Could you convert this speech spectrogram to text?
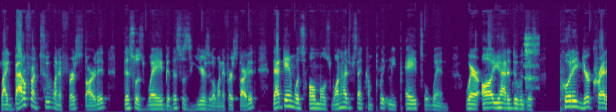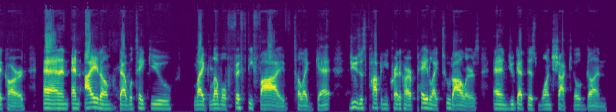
Like Battlefront 2 when it first started, this was way but this was years ago when it first started. That game was almost 100% completely pay to win, where all you had to do was just put in your credit card and an item that will take you like level 55 to like get you just pop in your credit card pay like two dollars and you get this one shot kill gun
